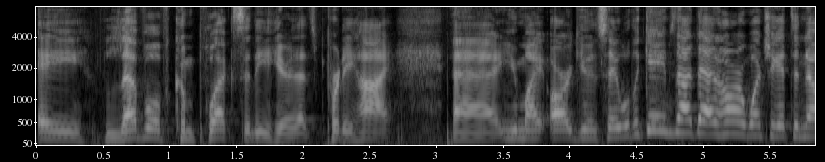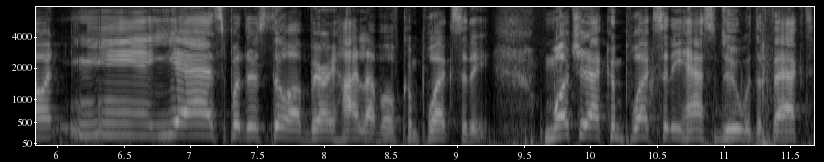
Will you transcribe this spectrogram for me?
a level of complexity here that's pretty high. Uh, you might argue and say, well, the game's not that hard once you get to know it. yes, but there's still a very high level of complexity. Much of that complexity has to do with the fact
